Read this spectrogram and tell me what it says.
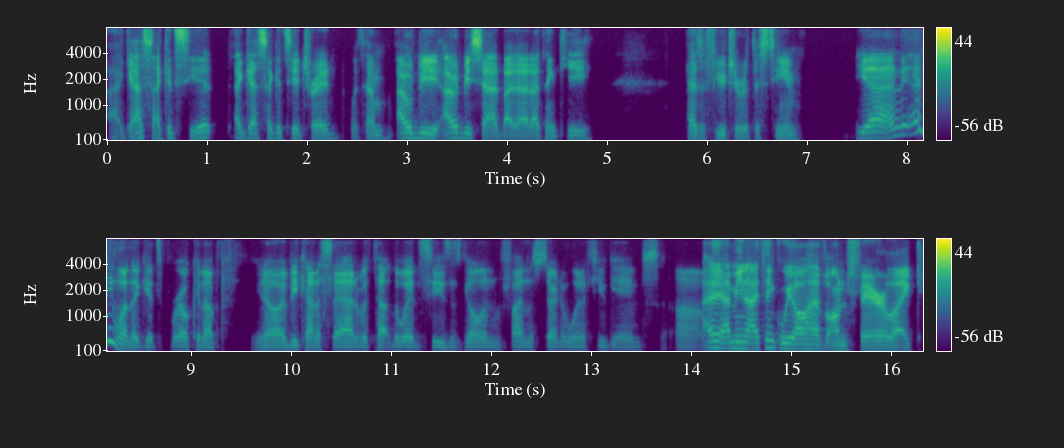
I guess I could see it. I guess I could see a trade with him. I would be I would be sad by that. I think he has a future with this team. Yeah, and anyone that gets broken up, you know, it'd be kind of sad with how, the way the season's going. We're finally starting to win a few games. Um, I, I mean, I think we all have unfair like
